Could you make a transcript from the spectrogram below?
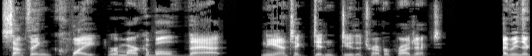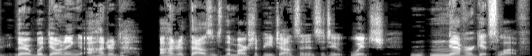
something quite remarkable that Niantic didn't do the Trevor project. I mean, they're they're donating a hundred a hundred thousand to the Marsha P. Johnson Institute, which n- never gets love.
